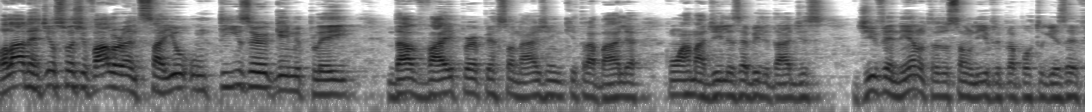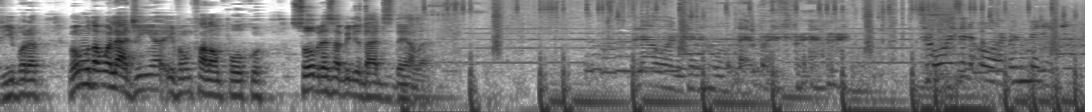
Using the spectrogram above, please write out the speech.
Olá, nerdinhos fãs de Valorant! Saiu um teaser gameplay da Viper, personagem que trabalha com armadilhas e habilidades de veneno, tradução livre para português é víbora. Vamos dar uma olhadinha e vamos falar um pouco sobre as habilidades dela. No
